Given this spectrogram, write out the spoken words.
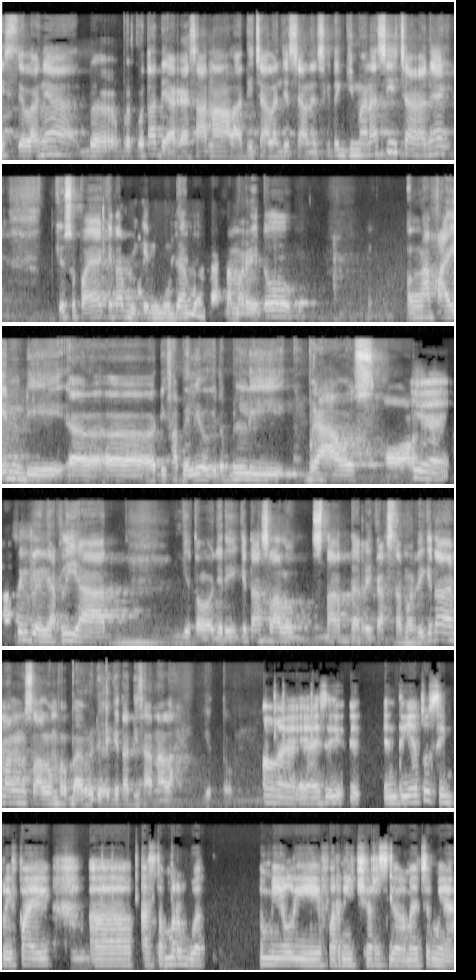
istilahnya ber, berputar di area sana lah di challenge challenge kita. Gimana sih caranya supaya kita bikin mudah buat customer itu ngapain di uh, uh, di Fabelio gitu beli browse or yeah. simply lihat-lihat gitu loh. Jadi kita selalu start dari customer. Jadi kita emang selalu memperbarui diri kita di sana lah gitu. Oke okay, ya intinya tuh simplify uh, customer buat memilih furniture segala macam ya.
